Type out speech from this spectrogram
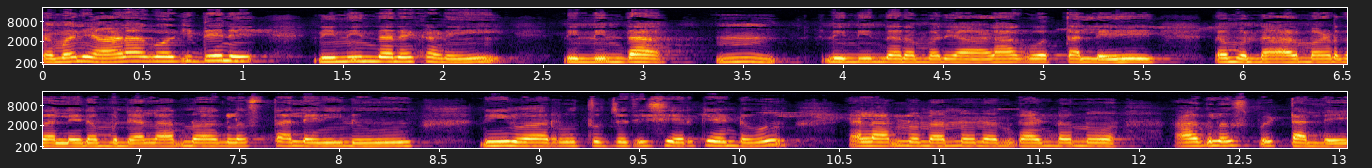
ನಮ್ಮನೆ ಹಾಳಾಗಿ ಹೋಗಿದ್ದೇನೆ. ನಿನ್ನಿಂದನೇ ಕಣೆ. ನಿನ್ನಿಂದ ಹ್ಞೂ ನಿನ್ನಿಂದ ನಮ್ಮನೆ ಹಾಳಾಗೋತಲ್ಲೆ ನಮ್ಮನ್ನು ಹಾಳು ಮಾಡ್ದಲ್ಲೇ, ನಮ್ಮನ್ನ ಎಲ್ಲರನ್ನೂ ಆಗ್ಲಿಸ್ತಲ್ಲೇ ನೀನು. ನೀನು ಆ ಋತು ಜೊತೆ ಸೇರ್ಕೊಂಡು ಎಲ್ಲರನ್ನೂ ನನ್ನ ನನ್ನ ಗಂಡನ್ನು ಅಗಲಿಸ್ಬಿಟ್ಟಲ್ಲೇ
